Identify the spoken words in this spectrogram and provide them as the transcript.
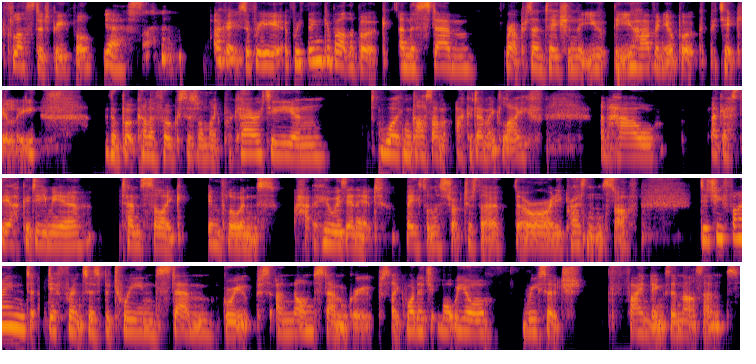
flustered people. Yes. okay, so if we if we think about the book and the STEM representation that you that you have in your book particularly, the book kind of focuses on like precarity and working class academic life and how I guess the academia tends to like influence who is in it based on the structures that are, that are already present and stuff. Did you find differences between STEM groups and non-STEM groups? Like, what did you, what were your research findings in that sense?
